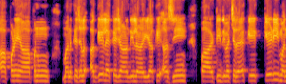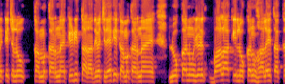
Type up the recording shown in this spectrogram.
ਆਪਣੇ ਆਪ ਨੂੰ ਮੰਨ ਕੇ ਚੱਲ ਅੱਗੇ ਲੈ ਕੇ ਜਾਣ ਦੀ ਲੜਾਈ ਆ ਕਿ ਅਸੀਂ ਪਾਰਟੀ ਦੇ ਵਿੱਚ ਰਹਿ ਕੇ ਕਿਹੜੀ ਮੰਨ ਕੇ ਚੱਲੋ ਕੰਮ ਕਰਨਾ ਹੈ, ਕਿਹੜੀ ਧਾਰਾ ਦੇ ਵਿੱਚ ਰਹਿ ਕੇ ਕੰਮ ਕਰਨਾ ਹੈ, ਲੋਕਾਂ ਨੂੰ ਜਿਹੜੇ ਬਾਲਾ ਕੇ ਲੋਕਾਂ ਨੂੰ ਹਾਲੇ ਤੱਕ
